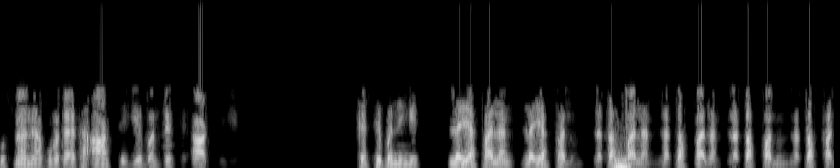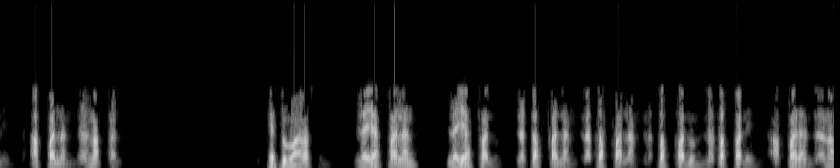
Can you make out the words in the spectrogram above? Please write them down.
اس میں نے آپ کو بتایا تھا آٹھ سیگے بنتے تھے آٹھ سیگے کیسے بنیں گے لیا فلن لیا فلن لتا فلن لتا فلن لتا فلن لتا فلن فلن لنا فلن دوبارہ سن لیا فلن لیا فلن لتا فلن لتا فلن لتا فلن لتا فلن فلن لنا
